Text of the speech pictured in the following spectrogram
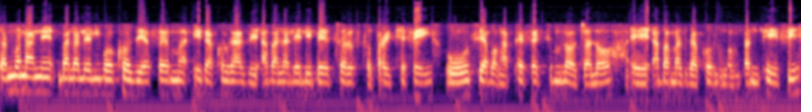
sanibonani balaleli bokhozi FM ikakhulukazi abalaleli be12 Corporate Cafe usiyabonga perfect umlotshwa lo eh abamazi kakhulu ngomfaniphefi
